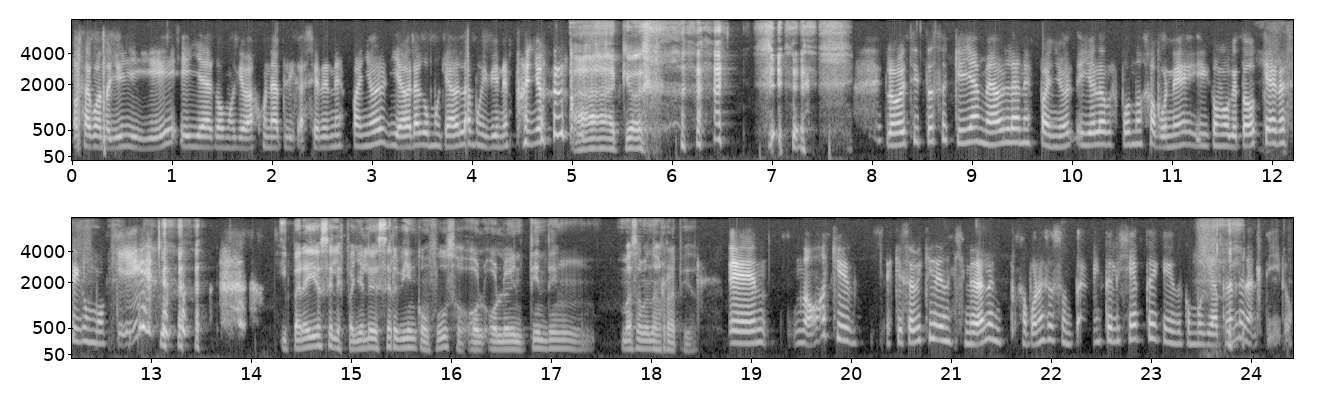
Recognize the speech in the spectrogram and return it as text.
o sea, cuando yo llegué, ella como que bajó una aplicación en español y ahora como que habla muy bien español. Ah, qué Lo más chistoso es que ella me habla en español y yo le respondo en japonés y como que todos quedan así como, ¿qué? y para ellos el español debe ser bien confuso o, lo entienden más o menos rápido. Eh, no, es que es que sabes que en general los japoneses son tan inteligentes que como que aprenden al tiro.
